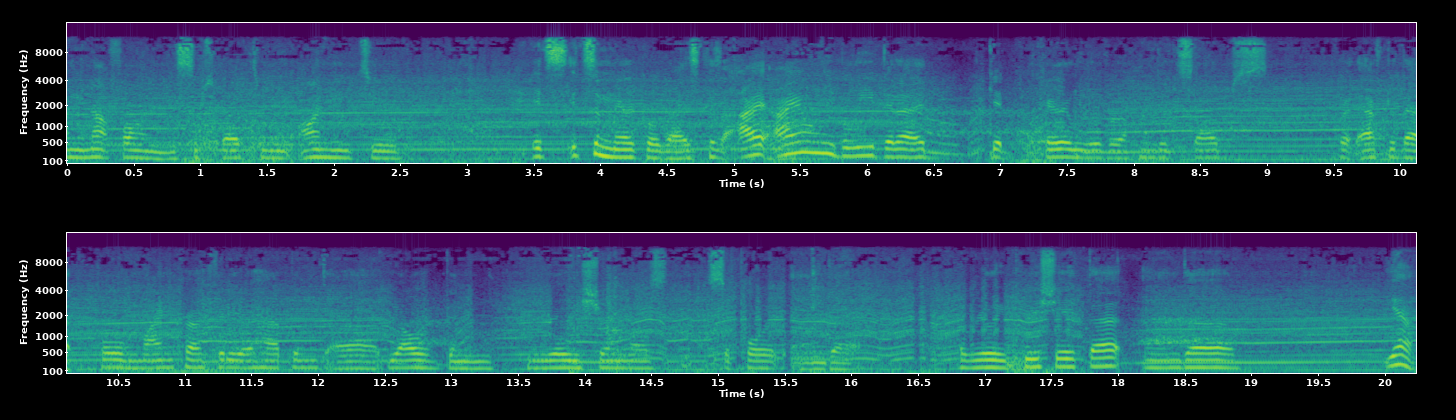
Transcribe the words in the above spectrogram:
I mean, not following me, subscribe to me on YouTube. It's it's a miracle, guys, because I, I only believe that I'd get barely over 100 subs but after that whole Minecraft video happened, uh, y'all have been really showing us support, and uh, I really appreciate that. And uh, yeah,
